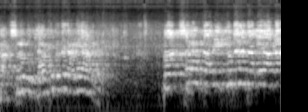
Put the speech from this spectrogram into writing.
ഭക്ഷണം ഉണ്ടാക്കുന്നത് കലയാണ്. ഭക്ഷണം കഴിക്കുന്നത് കലയാണ്.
